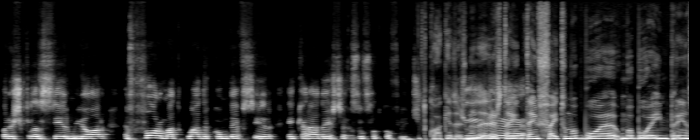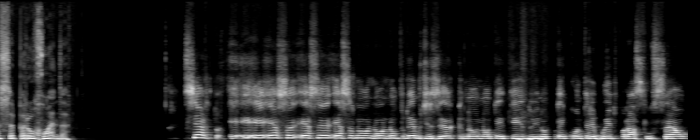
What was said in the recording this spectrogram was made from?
para esclarecer melhor a forma adequada como deve ser encarada esta resolução de conflitos. De qualquer das maneiras, e, tem, é... tem feito uma boa, uma boa imprensa para o Ruanda. Certo, essa, essa, essa não, não, não, podemos dizer que não, não tem tido e não tem contribuído para a solução,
